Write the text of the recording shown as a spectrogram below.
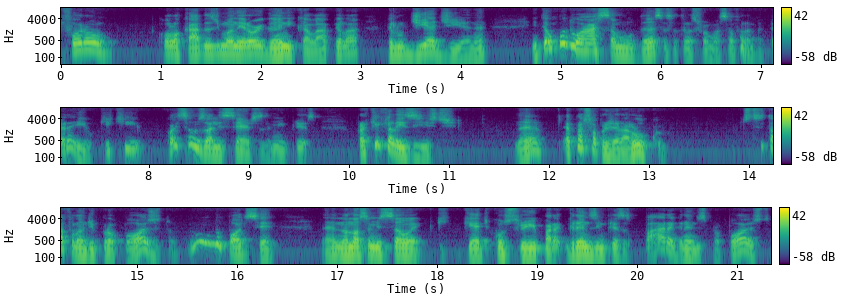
foram colocadas de maneira orgânica lá pela, pelo dia a dia, né? Então, quando há essa mudança, essa transformação, falando, peraí, o que que, quais são os alicerces da minha empresa? Para que, que ela existe? Né? É pra, só para gerar lucro? se está falando de propósito, não, não pode ser. né? Na nossa missão é que é de construir para grandes empresas para grandes propósitos.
